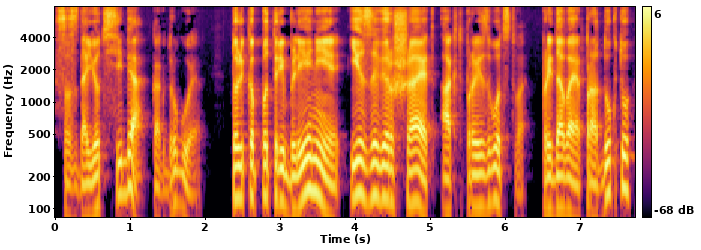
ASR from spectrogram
создает себя как другое. Только потребление и завершает акт производства, придавая продукту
